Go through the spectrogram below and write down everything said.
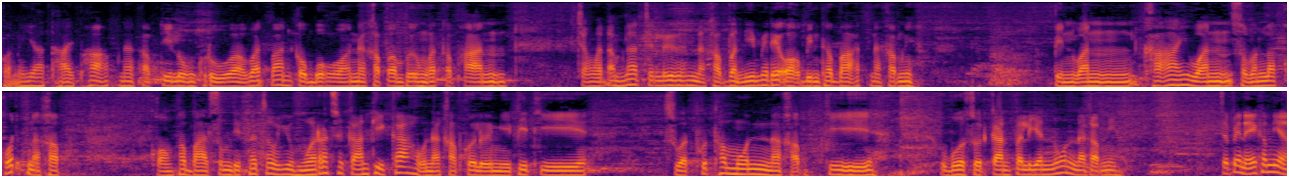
ขออนุญาตถ่ายภาพนะครับ ที่โรงครัววัดบ้านเกาบอนะครับอำเภอวัดตะพานจังหวัดอำนาจเจริญนะครับ วันนี้ไม่ได้ออกบินทบาทนะครับนี่เป็นวันคล้ายวันสวรรคตนะครับ ของพระบาทสมเด็จพระเจ้าอยู่หัวรัชกาลที่9นะครับก็เลยมีพิธีสวดพุทธมนต์นะครับ ที่อุโบสถการประเรียนนู่นนะครับนี่จะไปไหนครับเนี่ย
